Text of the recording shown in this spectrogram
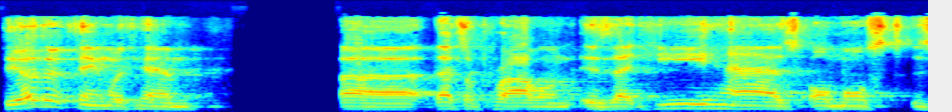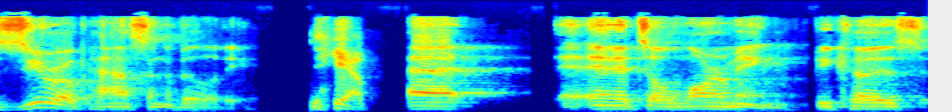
The other thing with him uh, that's a problem is that he has almost zero passing ability. Yep. At, and it's alarming because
